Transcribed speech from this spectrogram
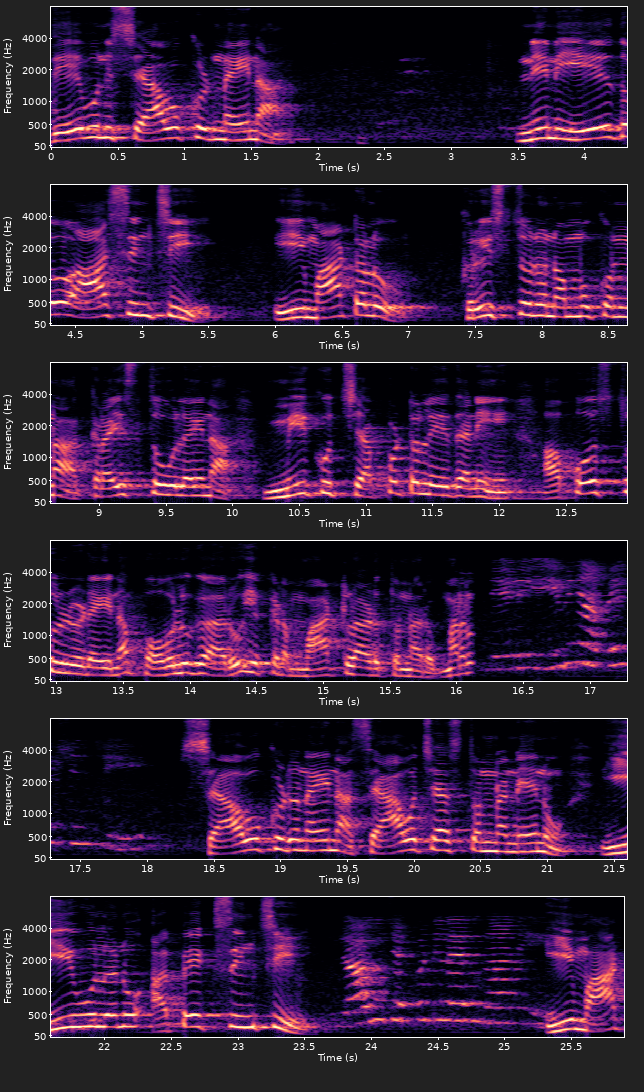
దేవుని సేవకుడినైనా నేను ఏదో ఆశించి ఈ మాటలు క్రీస్తును నమ్ముకున్న క్రైస్తవులైన మీకు చెప్పటలేదని అపోస్తులుడైన పౌలు గారు ఇక్కడ మాట్లాడుతున్నారు. మరల సేవకుడునైనా సేవ చేస్తున్న నేను ఈవులను అపేక్షించి ఈ మాట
